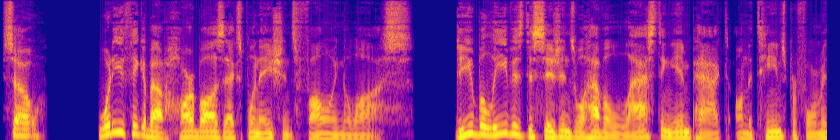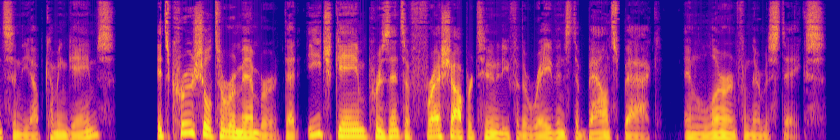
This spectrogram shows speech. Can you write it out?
So, what do you think about Harbaugh's explanations following the loss? Do you believe his decisions will have a lasting impact on the team's performance in the upcoming games? It's crucial to remember that each game presents a fresh opportunity for the Ravens to bounce back and learn from their mistakes.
